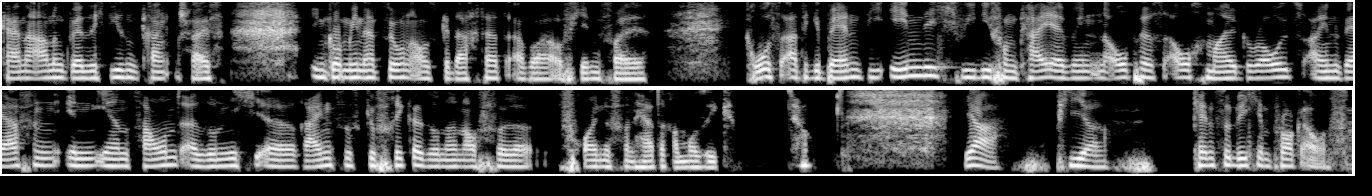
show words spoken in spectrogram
keine Ahnung, wer sich diesen kranken Scheiß in Kombination ausgedacht hat, aber auf jeden Fall großartige Band, die ähnlich wie die von Kai erwähnten Opus auch mal Growls einwerfen in ihren Sound. Also nicht äh, reinstes Gefrickel, sondern auch für Freunde von härterer Musik. Ja, ja Pia, kennst du dich im Prog aus?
